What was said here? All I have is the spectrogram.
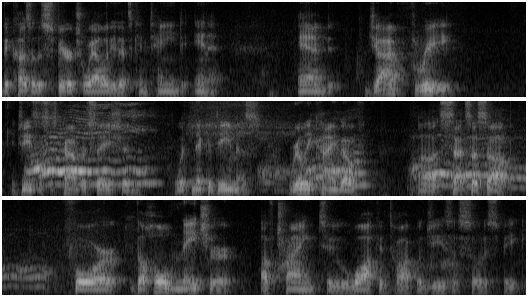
because of the spirituality that's contained in it. And John 3, Jesus' conversation with Nicodemus really kind of uh, sets us up for the whole nature of trying to walk and talk with Jesus, so to speak,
